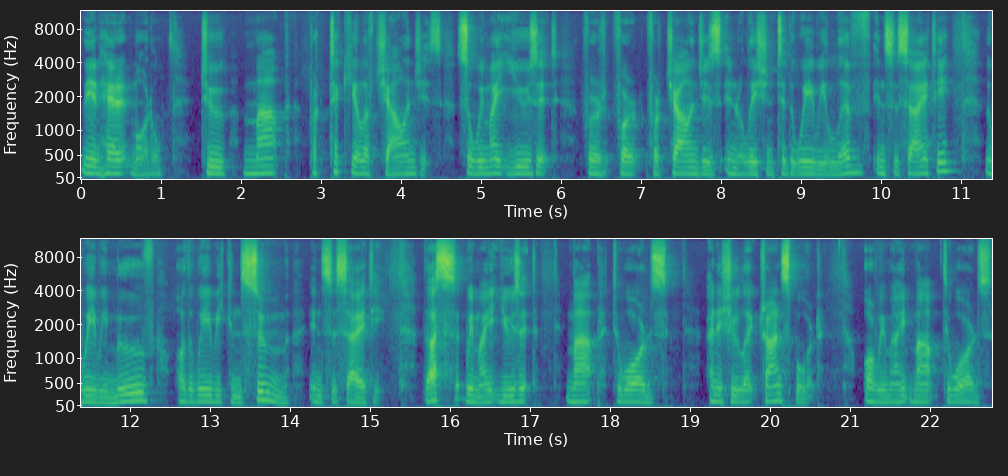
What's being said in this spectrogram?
the inherit model to map particular challenges. So we might use it for, for, for challenges in relation to the way we live in society, the way we move, or the way we consume in society. Thus, we might use it map towards an issue like transport, or we might map towards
